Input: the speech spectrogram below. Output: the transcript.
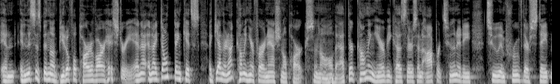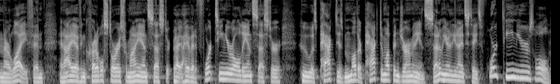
and and this has been a beautiful part of our history, and I, and I don't think it's again they're not coming here for our national parks and all mm-hmm. that. They're coming here because there's an opportunity to improve their state and their life, and and I have incredible stories from my ancestor. I I have a 14 year old ancestor who was packed his mother packed him up in Germany and sent him here to the United States 14 years old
